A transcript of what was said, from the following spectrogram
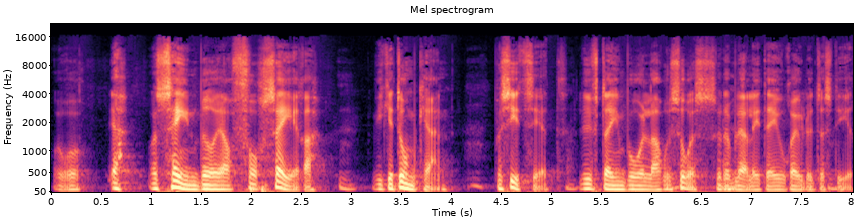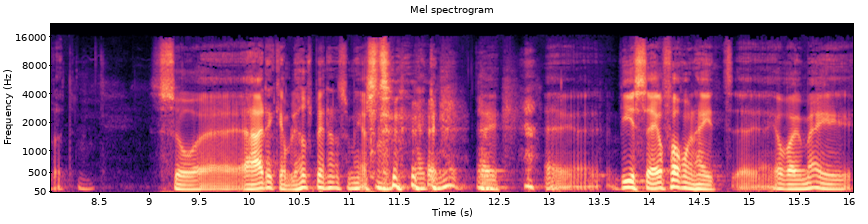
och, ja, och sen börjar forcera, vilket de kan på sitt sätt. Lyfta in bollar hos oss så det blir lite oroligt och stirrigt. Så eh, ja, det kan bli hur spännande som helst. Ja. Eh, Viss erfarenhet, eh, jag var ju med i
